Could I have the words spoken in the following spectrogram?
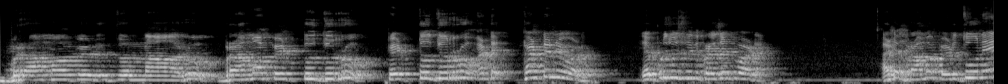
భ్రమ పెడుతున్నారు. భ్రమ పెట్టుదుర్రు. పెట్టుదుర్రు అంటే కంటిన్యూ వాడు. ఎప్పుడు చూసినది ప్రజెంట్ వాడే. అంటే భ్రమ పెడుతూనే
